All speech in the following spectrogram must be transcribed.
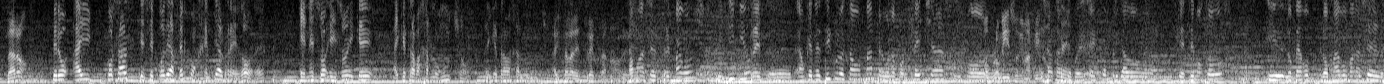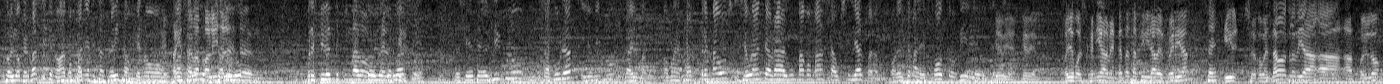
Claro. Pero hay cosas que se puede hacer con gente alrededor, ¿eh? En eso, eso hay que hay que trabajarlo mucho, hay que trabajarlo mucho. Ahí está la destreza, ¿no? Vamos a ser tres magos, en principio. Tres. Eh, aunque en el círculo estamos más, pero bueno, por fechas y por... Compromisos, imagino. Exactamente, pues es complicado que estemos todos y los magos, los magos van a ser Zoilo Kerbasi, que nos acompaña en esta entrevista, aunque no, Está no ha el presidente fundador del círculo. presidente del círculo, Sakura y yo mismo, Gaby Mago. Vamos a estar tres magos y seguramente habrá algún mago más auxiliar para, por el tema de fotos, vídeos. Qué bien, qué bien. Oye, pues genial, me encanta esta actividad de feria. Y se lo comentaba otro día a, a Zoilo,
